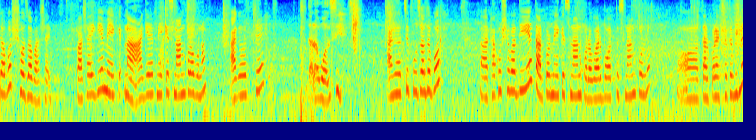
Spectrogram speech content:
যাব সোজা বাসায়। বাসায় গিয়ে মেয়েকে, না, আগে মেয়েকে স্নান করাবো না। আগে হচ্ছে দাঁড়া বলছি। আগে হচ্ছে পূজা দেবো। ঠাকুর সেবা দিয়ে তারপর মেয়েকে স্নান করাবো। আর বর তো স্নান করল। তারপর একসাথে মিলে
